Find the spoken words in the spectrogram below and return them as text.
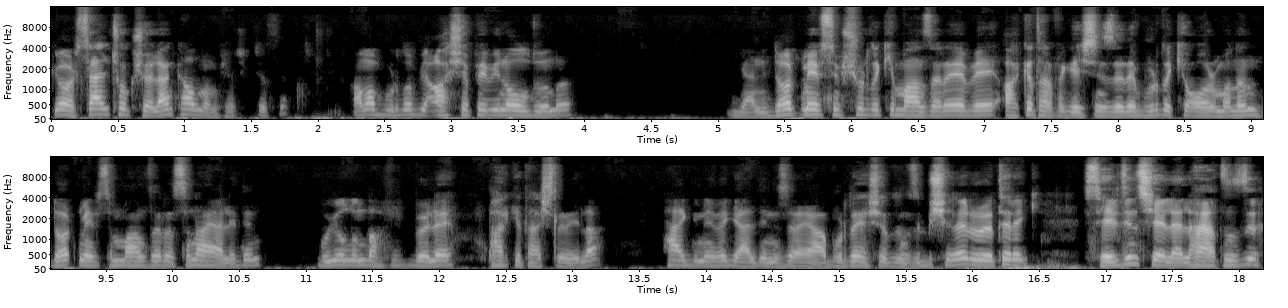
görsel çok şölen kalmamış açıkçası. Ama burada bir ahşap evin olduğunu yani dört mevsim şuradaki manzaraya ve arka tarafa geçtiğinizde de buradaki ormanın dört mevsim manzarasını hayal edin. Bu yolun da hafif böyle parke taşlarıyla her gün eve geldiğinizi veya burada yaşadığınızı bir şeyler üreterek sevdiğiniz şeylerle hayatınızı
